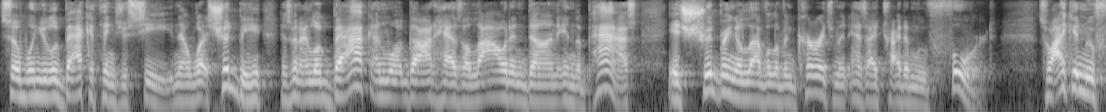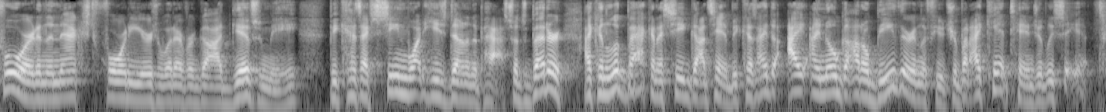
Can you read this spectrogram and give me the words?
So when you look back at things, you see. Now, what should be is when I look back on what God has allowed and done in the past, it should bring a level of encouragement as I try to move forward. So I can move forward in the next 40 years or whatever God gives me because I've seen what He's done in the past. So it's better, I can look back and I see God's hand because I, I, I know God will be there in the future, but I can't tangibly see it.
